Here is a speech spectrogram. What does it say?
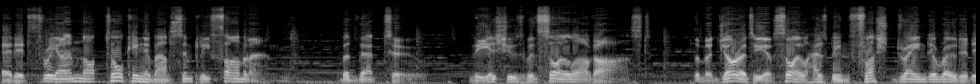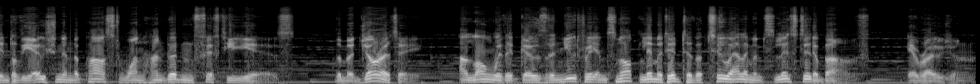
Edit 3 I'm not talking about simply farmland. But that too. The issues with soil are vast. The majority of soil has been flushed drained eroded into the ocean in the past 150 years. The majority Along with it goes the nutrients not limited to the two elements listed above. Erosion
